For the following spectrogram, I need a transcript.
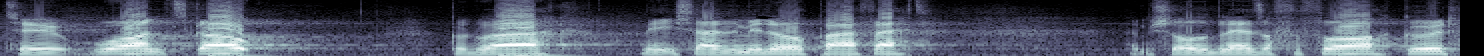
Two, one, let's go. Good work. Meet yourself in the middle, perfect. Let me shoulder blades off the floor, good.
